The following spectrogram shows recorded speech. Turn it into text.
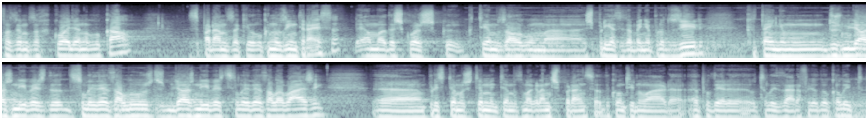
fazemos a recolha no local separamos aquilo que nos interessa. É uma das cores que, que, temos alguma experiência também a produzir, que tem um dos melhores níveis de, de solidez à luz, dos melhores níveis de solidez à lavagem. Uh, por isso temos, também temos uma grande esperança de continuar a, a poder utilizar a folha do eucalipto.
